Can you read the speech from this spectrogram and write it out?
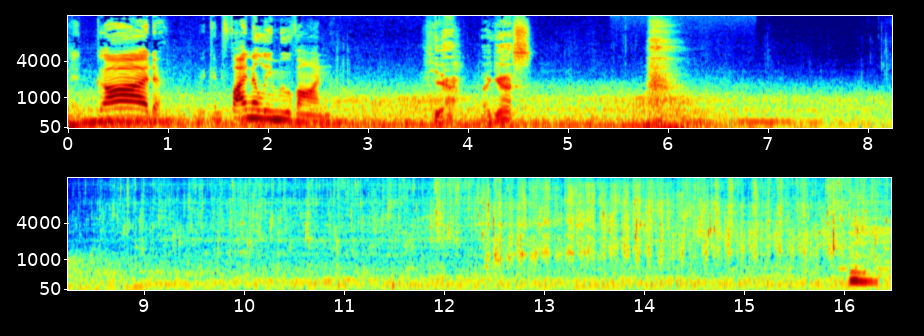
Thank God. We can finally move on. Yeah, I guess. I'm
